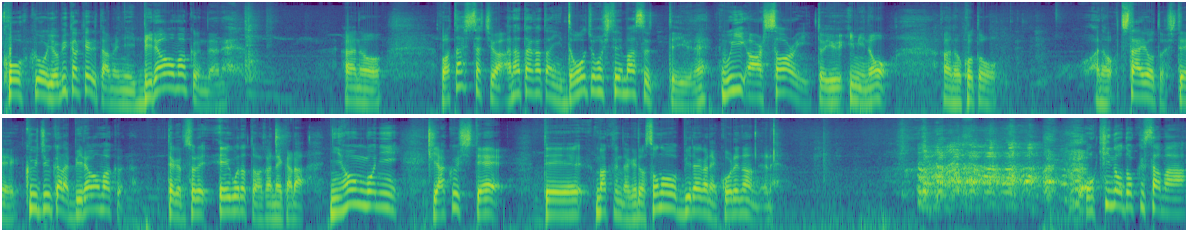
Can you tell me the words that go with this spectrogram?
降伏を呼びかけるためにビラをまくんだよね。あの私たちはあなた方に同情してますっていうね「We are sorry」という意味のあのことをあの伝えようとして空中からビラをまくんだ。けどそれ英語だと分かんないから日本語に訳してでまくんだけどそのビラがねこれなんだよね。お気の毒様。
